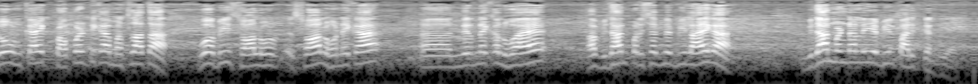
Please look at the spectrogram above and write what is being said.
जो उनका एक प्रॉपर्टी का मसला था वो अभी सॉल्व हो, सॉल्व होने का निर्णय कल हुआ है। अब विधान परिषद में बिल आएगा। विधानमंडल ने ये बिल पारित कर दिया है।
